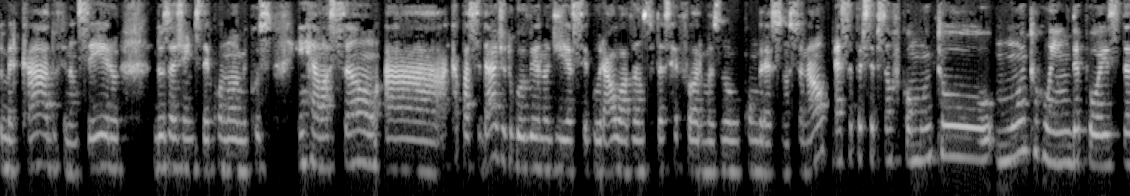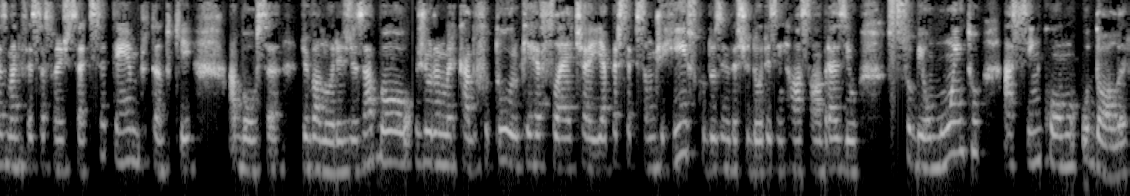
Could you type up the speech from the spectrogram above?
do, mercado financeiro, dos agentes econômicos em relação à capacidade do governo de assegurar o avanço das reformas no Congresso Nacional. Essa percepção ficou muito, muito ruim depois das manifestações de 7 de setembro, tanto que a Bolsa de Valores desabou, o juro no mercado futuro, que reflete aí a percepção de risco dos investidores em relação ao Brasil, subiu muito, assim como como o dólar.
